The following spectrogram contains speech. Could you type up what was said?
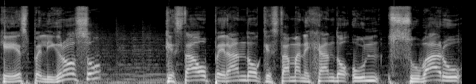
que es peligroso, que está operando o que está manejando un Subaru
